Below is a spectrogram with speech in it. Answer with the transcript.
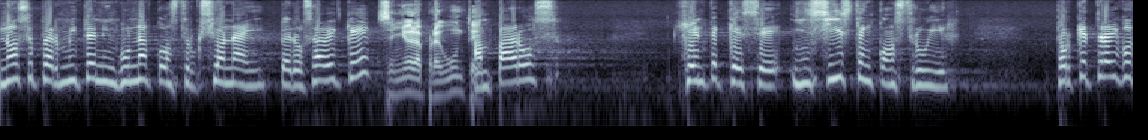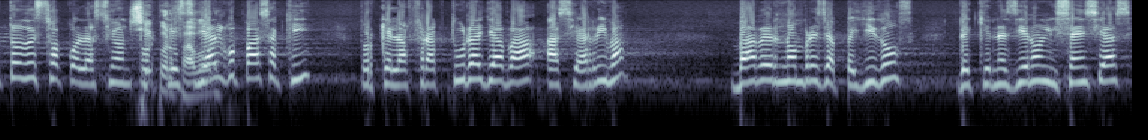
No se permite ninguna construcción ahí, pero ¿sabe qué? Señora, pregunte. Amparos, gente que se insiste en construir. ¿Por qué traigo todo esto a colación? Sí, por porque si algo pasa aquí, porque la fractura ya va hacia arriba, va a haber nombres y apellidos de quienes dieron licencias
